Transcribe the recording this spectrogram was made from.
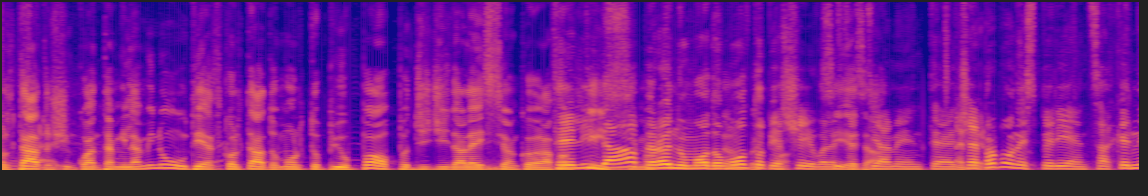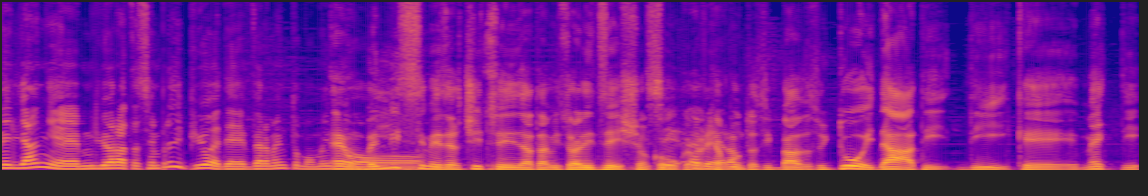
ascoltato bello. 50.000 minuti, hai ascoltato molto più pop, Gigi D'Alessio ancora Te li fortissimo. dà però in un modo molto piacevole Sì, esatto. effettivamente. È Cioè è proprio un'esperienza che negli anni è migliorata sempre di più ed è veramente un momento È un bellissimo esercizio di data visualization Sì, comunque è perché vero. appunto si basa sui tuoi dati di- che metti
